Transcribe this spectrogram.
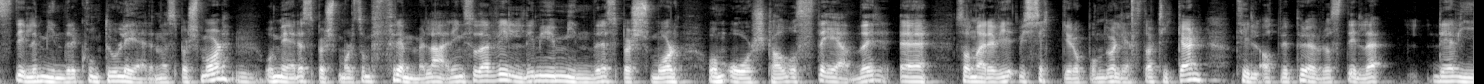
stille mindre kontrollerende spørsmål, mm. og mer spørsmål som fremmer læring. Så det er veldig mye mindre spørsmål om årstall og steder, uh, sånn der vi, vi sjekker opp om du har lest artikkelen, til at vi prøver å stille det vi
